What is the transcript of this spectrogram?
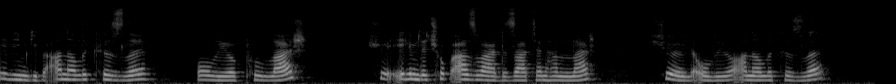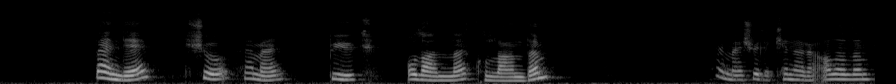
Dediğim gibi analı kızlı oluyor pullar. Şu elimde çok az vardı zaten hanımlar. Şöyle oluyor analı kızlı. Ben de şu hemen büyük olanla kullandım. Hemen şöyle kenara alalım.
